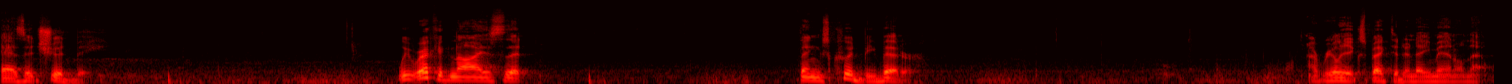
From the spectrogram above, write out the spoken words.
as it should be. We recognize that things could be better. I really expected an amen on that one.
